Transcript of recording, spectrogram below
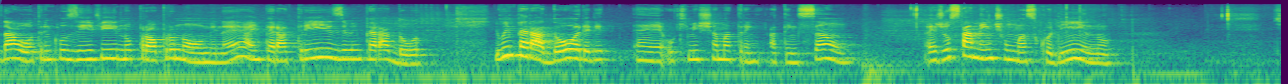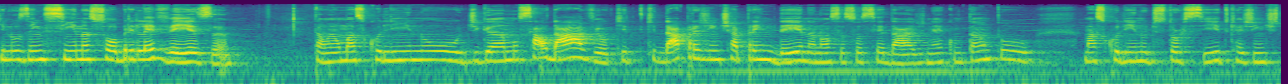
da outra, inclusive no próprio nome, né? A imperatriz e o imperador. E o imperador, ele, é, o que me chama atenção é justamente um masculino que nos ensina sobre leveza. Então, é um masculino, digamos, saudável, que, que dá para a gente aprender na nossa sociedade, né? Com tanto masculino distorcido que a gente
